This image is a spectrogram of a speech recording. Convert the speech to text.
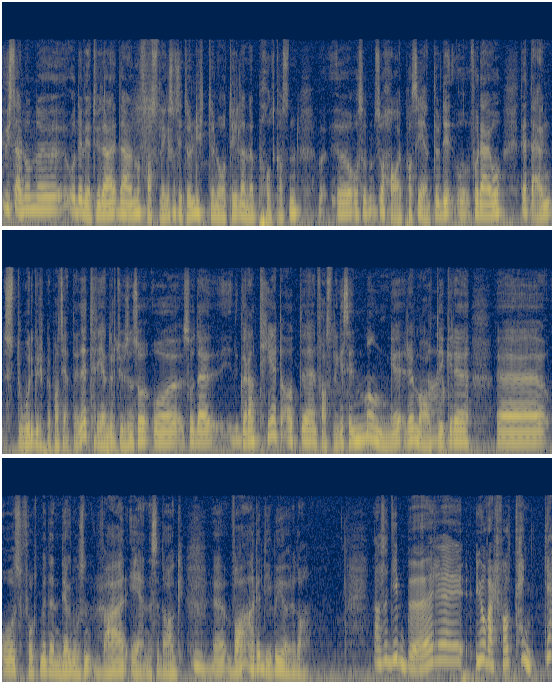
Hvis det er noen, eh, og det vet vi det er, det er noen fastleger som sitter og lytter nå til denne podkasten, eh, og som så har pasienter det, For det er jo, dette er en stor gruppe pasienter. Det er 300 000, så, og, så det er garantert at en fastlege ser mange revmatikere ja. og folk med denne diagnosen hver eneste dag. Mm. Hva er det de bør gjøre da? Altså, De bør jo i hvert fall tenke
